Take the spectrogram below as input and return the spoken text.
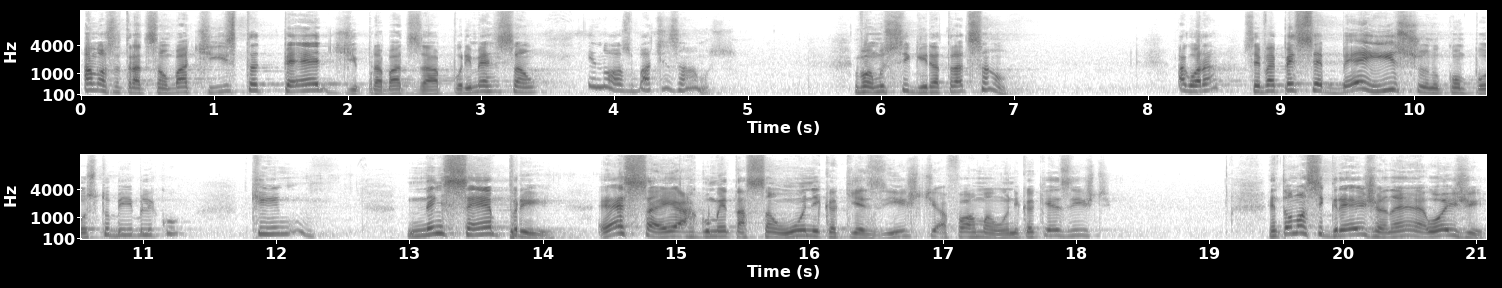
a nossa tradição batista pede para batizar por imersão. E nós batizamos. Vamos seguir a tradição. Agora, você vai perceber isso no composto bíblico, que nem sempre essa é a argumentação única que existe, a forma única que existe. Então, nossa igreja, né, hoje,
